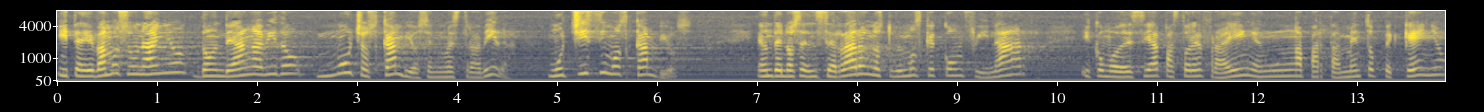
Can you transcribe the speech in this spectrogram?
Y te llevamos un año donde han habido muchos cambios en nuestra vida, muchísimos cambios, donde nos encerraron, nos tuvimos que confinar y como decía Pastor Efraín, en un apartamento pequeño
